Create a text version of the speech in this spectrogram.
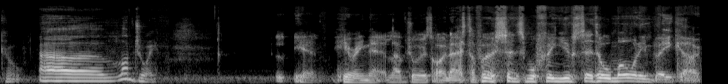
cool. Uh, Lovejoy. yeah, hearing that, Lovejoy is like, that's the first sensible thing you've said all morning, Biko.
